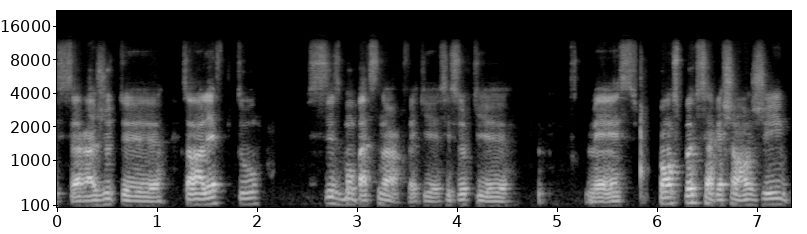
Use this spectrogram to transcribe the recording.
ça rajoute, euh, ça enlève plutôt six bons patineurs. Fait que c'est sûr que. Mais je pense pas que ça aurait changé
